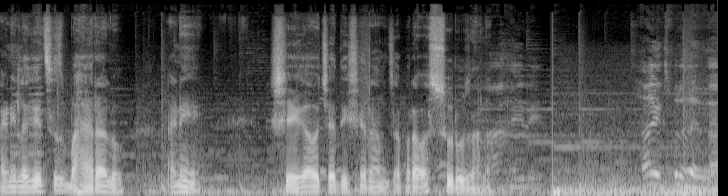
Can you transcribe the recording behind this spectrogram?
आणि लगेचच बाहेर आलो आणि शेगावच्या दिशेनं आमचा प्रवास सुरू झाला. हा एक्सप्रेस आहे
